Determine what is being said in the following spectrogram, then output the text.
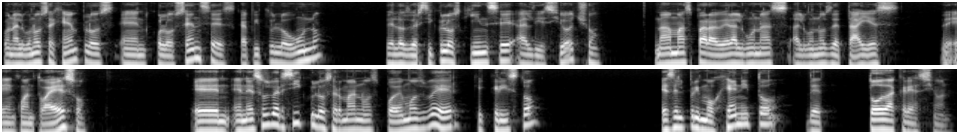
con algunos ejemplos en Colosenses capítulo 1, de los versículos 15 al 18, nada más para ver algunos detalles en cuanto a eso. En, esos versículos, hermanos, podemos ver que Cristo es el primogénito de toda creación.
